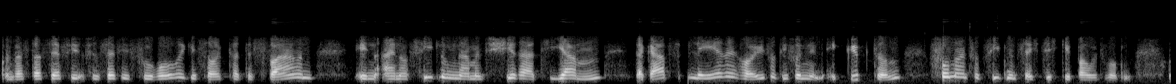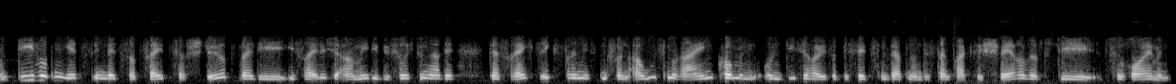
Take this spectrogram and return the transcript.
und was da sehr viel, für sehr viel Furore gesorgt hat, das waren in einer Siedlung namens Shirat Yam. Da gab es leere Häuser, die von den Ägyptern vor 1967 gebaut wurden. Und die wurden jetzt in letzter Zeit zerstört, weil die israelische Armee die Befürchtung hatte, dass Rechtsextremisten von außen reinkommen und diese Häuser besetzen werden und es dann praktisch schwerer wird, die zu räumen.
